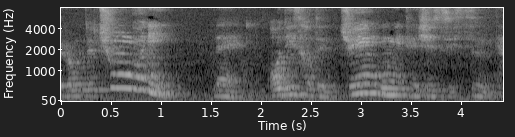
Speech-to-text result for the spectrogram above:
여러분들 충분히 네 어디서든 주인공이 되실 수 있습니다.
